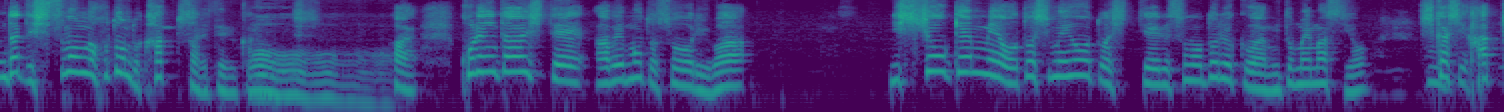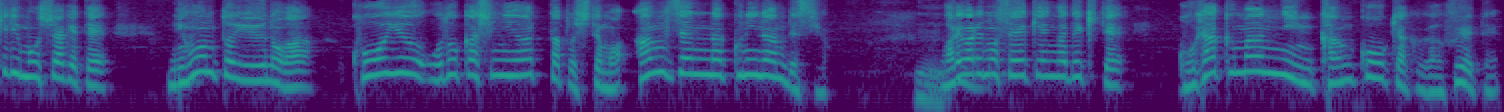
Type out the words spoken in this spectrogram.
だって質問がほとんどカットされてるから。はい、これに対して安倍元総理は、一生懸命貶めようとしているその努力は認めますよ、しかし、はっきり申し上げて、日本というのは、こういう脅かしにあったとしても安全な国なんですよ、うん。我々の政権ができて、500万人観光客が増えて、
